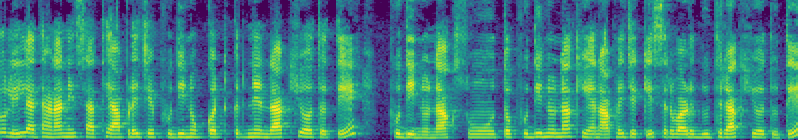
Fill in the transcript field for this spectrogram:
તો લીલા ધાણાની સાથે આપણે જે ફુદીનો કટ કરીને રાખ્યો હતો તે ફુદીનો નાખશું. તો ફુદીનો નાખી અને આપણે જે કેસરવાળું દૂધ રાખ્યું હતું તે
